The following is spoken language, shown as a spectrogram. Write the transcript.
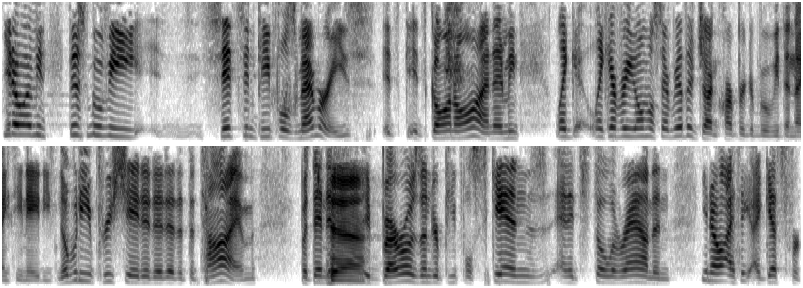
you know, I mean, this movie sits in people's memories. It's it's gone on. I mean, like like every almost every other John Carpenter movie in the 1980s. Nobody appreciated it at the time, but then it, Yeah. it burrows under people's skins and it's still around. And you know, I think I guess for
